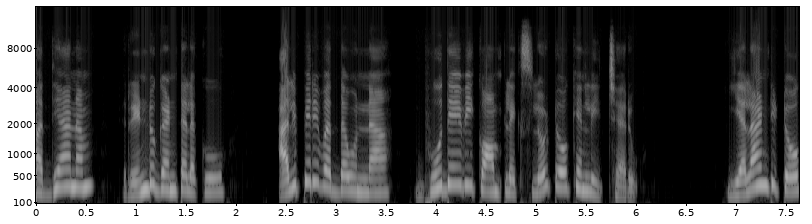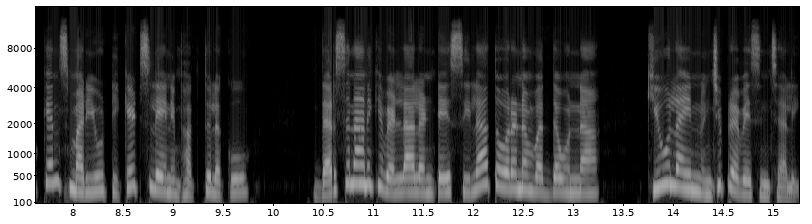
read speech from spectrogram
మధ్యాహ్నం రెండు గంటలకు అలిపిరి వద్ద ఉన్న భూదేవి కాంప్లెక్స్లో టోకెన్లు ఇచ్చారు. ఎలాంటి టోకెన్స్ మరియు టికెట్స్ లేని భక్తులకు దర్శనానికి వెళ్ళాలంటే శిలాతోరణం వద్ద ఉన్న క్యూ లైన్ నుంచి ప్రవేశించాలి.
